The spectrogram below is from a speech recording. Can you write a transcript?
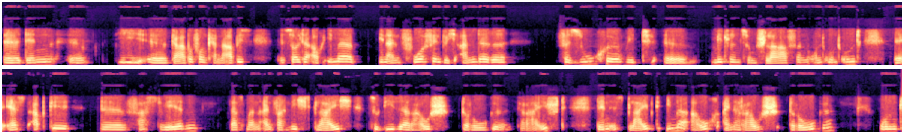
äh, denn äh, die äh, Gabe von Cannabis sollte auch immer in einem Vorfeld durch andere Versuche mit äh, Mitteln zum Schlafen und, und, und äh, erst abgefasst werden, dass man einfach nicht gleich zu dieser Rauschdroge greift, denn es bleibt immer auch eine Rauschdroge und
